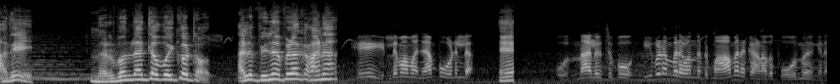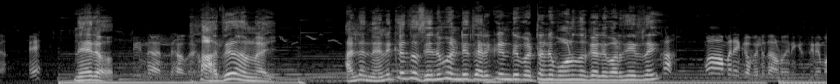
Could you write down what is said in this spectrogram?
అదే నిర్బంధించబోయికోటం അല്ല പിന്നെ എപ്പോഴാ കാണാ ഹേയ് ഇല്ല മാമ ഞാൻ പോണില്ല. ഏ? ഒന്നാലോചിച്ചപ്പോ ഇവിടം വരെ വന്നിട്ട് മാമനെ കാണാതെ പോകുന്നത് എങ്ങനെയാ ഏ? നേരോ? പിന്നെ അല്ലാതെ. അത് നന്നായി. അല്ല നിനക്കെന്തോ സിനിമ ഉണ്ട് തിരക്കുണ്ട് പെട്ടെന്ന് പോണെന്നൊക്കെ അല്ലേ പറഞ്ഞിരുന്നത് മാമനൊക്കെ വലുതാണോ എനിക്ക് സിനിമ?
